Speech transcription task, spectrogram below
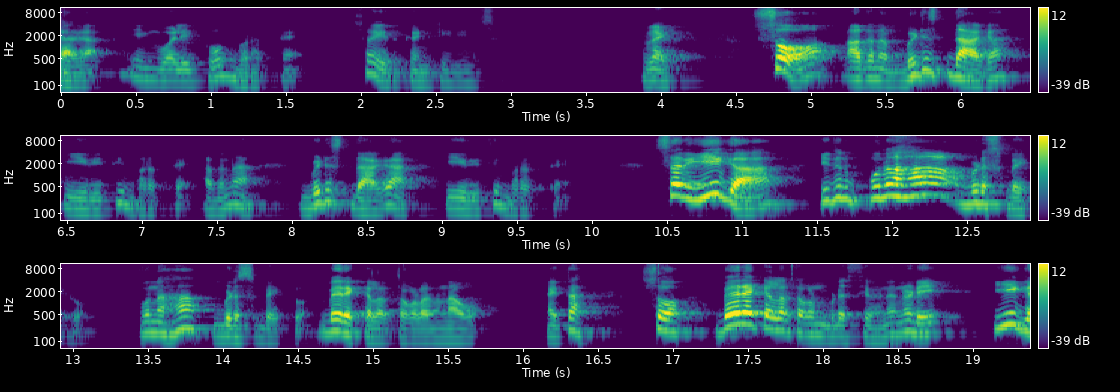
ಜಾಗ ಹಿಂಗೆ ಒಳಗೆ ಹೋಗಿ ಬರುತ್ತೆ. ಸೊ ಇದು ಕಂಟಿನ್ಯೂಸ್ ರೈಟ್ ಸೊ ಅದನ್ನು ಬಿಡಿಸಿದಾಗ ಈ ರೀತಿ ಬರುತ್ತೆ. ಅದನ್ನು ಬಿಡಿಸಿದಾಗ ಈ ರೀತಿ ಬರುತ್ತೆ. ಸರ್, ಈಗ ಇದನ್ನು ಪುನಃ ಬಿಡಿಸ್ಬೇಕು. ಪುನಃ ಬಿಡಿಸ್ಬೇಕು. ಬೇರೆ ಕಲರ್ ತೊಗೊಳ್ಳೋಣ ನಾವು. ಆಯಿತಾ? ಸೊ ಬೇರೆ ಕಲರ್ ತೊಗೊಂಡು ಬಿಡಿಸ್ತೀವಿ ಅಂದರೆ ನೋಡಿ ಈಗ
